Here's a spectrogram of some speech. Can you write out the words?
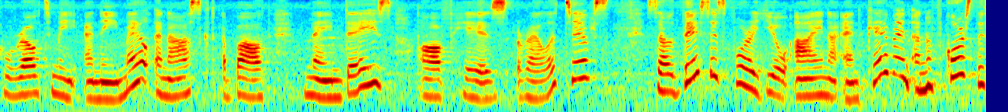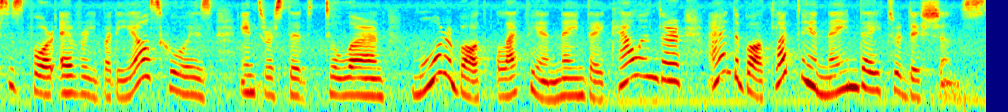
who wrote me an email and asked about name days of his relatives. So this is for you, Aina and Kevin, and of course this is for everybody else who is interested to learn more about Latvian name day calendar and about Latvian name day traditions.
